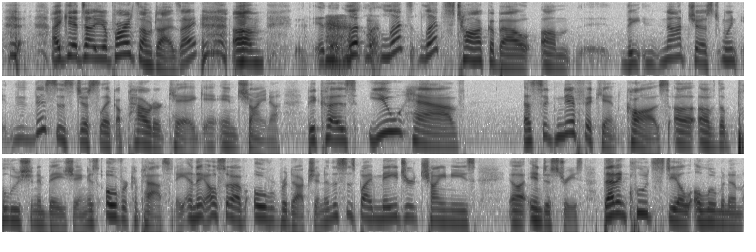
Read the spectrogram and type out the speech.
I can't tell you apart sometimes, right? Um, let, us let's, let's talk about um, the not just when this is just like a powder keg in China because you have a significant cause uh, of the pollution in Beijing is overcapacity, and they also have overproduction, and this is by major Chinese uh, industries. That includes steel, aluminum,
